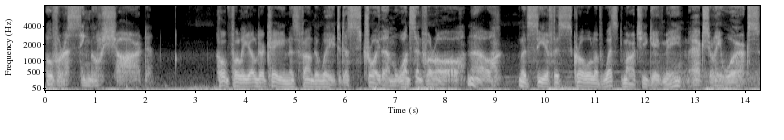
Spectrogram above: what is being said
over a single shard. Hopefully, Elder Cain has found a way to destroy them once and for all. Now, let's see if this scroll of Westmarch he gave me actually works.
